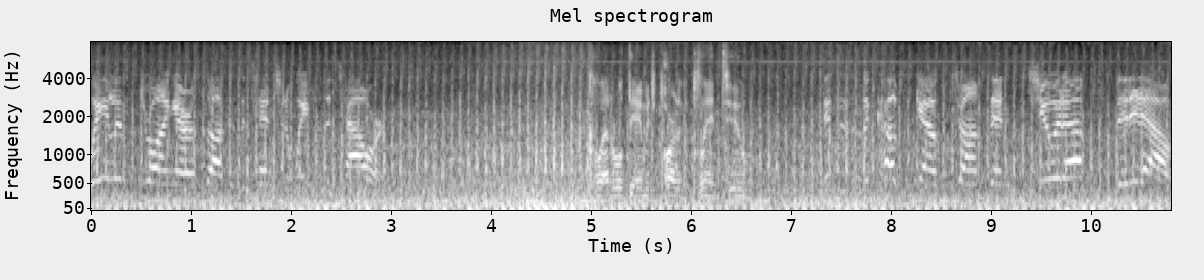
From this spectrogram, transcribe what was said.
Wayland's drawing Arasaka's attention away from the tower. Collateral damage part of the plan too. This isn't the Cub Scouts, Thompson. Chew it up, spit it out.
